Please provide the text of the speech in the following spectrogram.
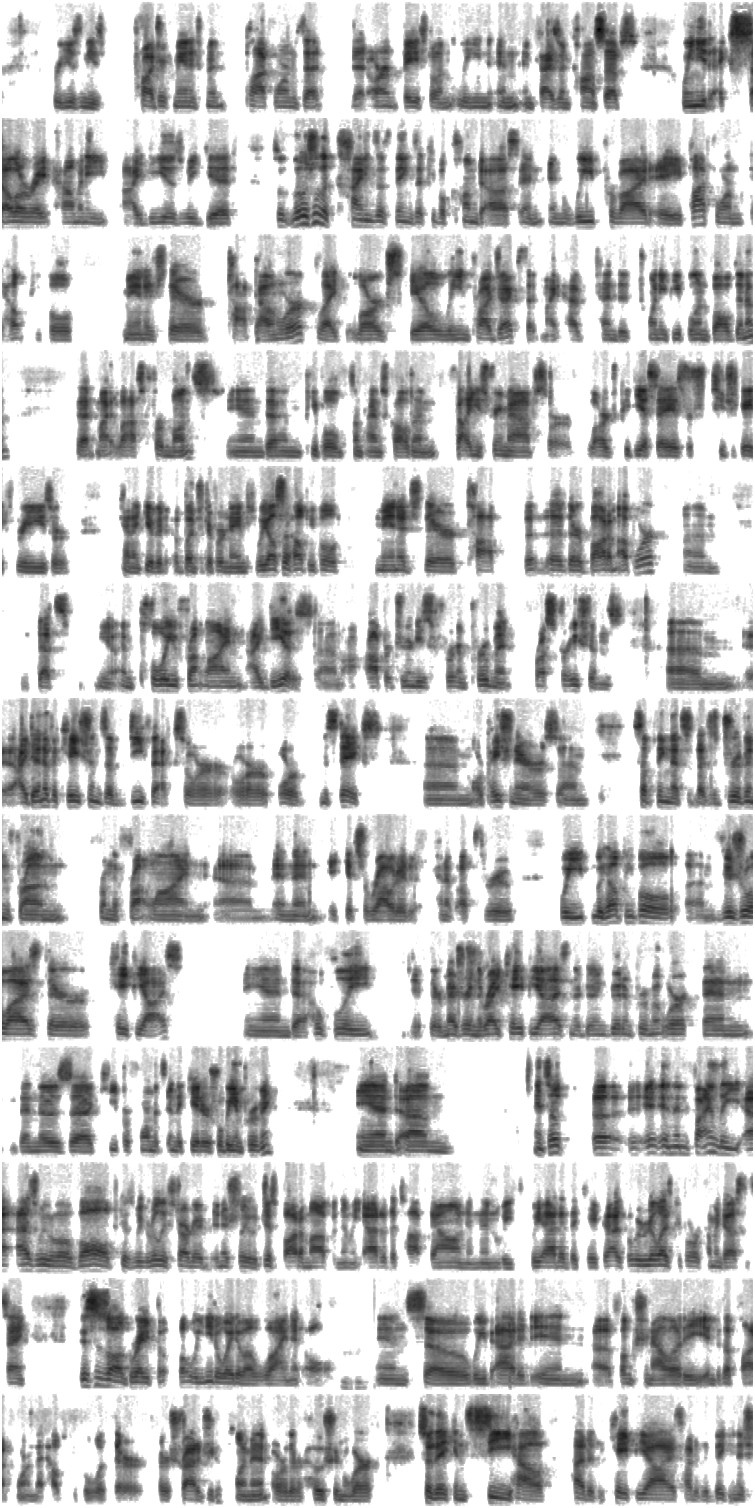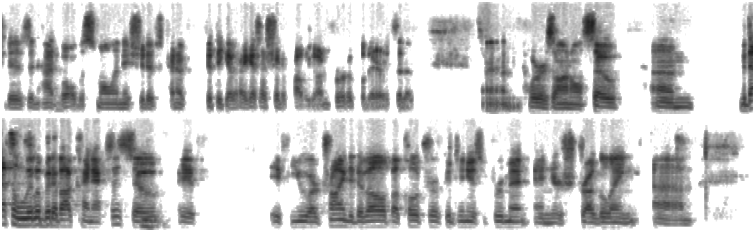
We're using these project management platforms that that aren't based on lean and, and kaizen concepts. We need to accelerate how many ideas we get. So those are the kinds of things that people come to us and and we provide a platform to help people manage their top down work like large scale lean projects that might have 10 to 20 people involved in them that might last for months. And um, people sometimes call them value stream apps or large pdsas or strategic a3s or kind of give it a bunch of different names. We also help people manage their top their bottom up work. Um, that's you know employee frontline ideas, um, opportunities for improvement, frustrations, um, identifications of defects or or or mistakes um, or patient errors. Um, something that's that's driven from from the front line, um, and then it gets routed kind of up through. We we help people visualize their KPIs and uh, hopefully if they're measuring the right KPIs and they're doing good improvement work, then then those uh, key performance indicators will be improving. And um, and so uh, and then finally, as we've evolved, because we really started initially with just bottom up, and then we added the top down, and then we we added the KPIs. But we realized people were coming to us and saying, "This is all great, but but we need a way to align it all." Mm-hmm. And so we've added in uh, functionality into the platform that helps people with their their strategy deployment or their Hoshin work, so they can see how how do the KPIs, how do the big initiatives, and how do all the small initiatives kind of fit together. I guess I should have probably gone vertical there instead of um, horizontal. So, um, but that's a little bit about KaiNexus. So mm-hmm. if if you are trying to develop a culture of continuous improvement and you're struggling um,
